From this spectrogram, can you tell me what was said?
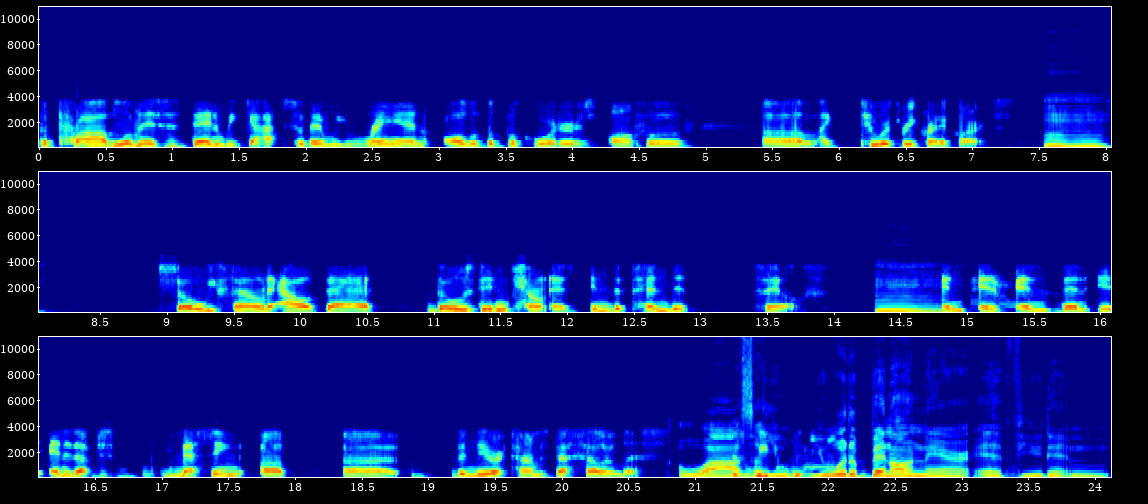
The problem is is then we got so then we ran all of the book orders off of uh, like two or three credit cards hmm so we found out that those didn't count as independent sales Mm. and and, and then it ended up just messing up uh, the New York Times bestseller list. Wow! So we- you you would have been on there if you didn't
